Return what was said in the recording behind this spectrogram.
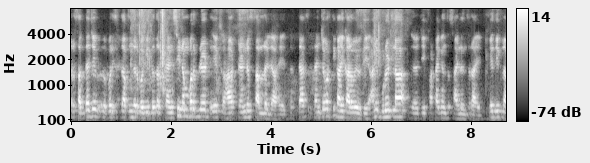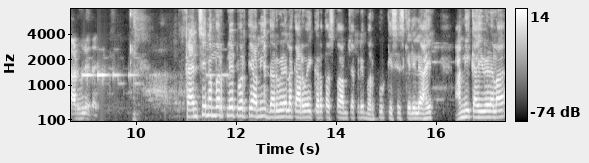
तर सध्याची परिस्थिती आपण जर बघितलं तर फॅन्सी नंबर प्लेट एक हा ट्रेंडच चाललेला आहे. तर त्या त्यांच्यावरती काय कारवाई होती आणि बुलेटला जे फटाक्यांचं सायलेन्सर आहे हे देखील आढळून येत आहे. फॅन्सी नंबर प्लेटवरती आम्ही दरवेळेला कारवाई करत असतो. आमच्याकडे भरपूर केसेस केलेले आहेत. आम्ही काही वेळेला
